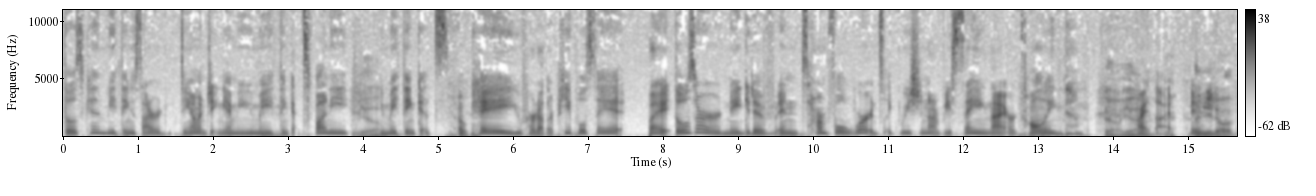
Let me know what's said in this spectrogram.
those can be things that are damaging. I mean, you may mm. think it's funny, Yeah. you may think it's okay, you've heard other people say it. But those are negative and harmful words. Like, we should not be saying that or mm. calling them Oh yeah. by that. And you don't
